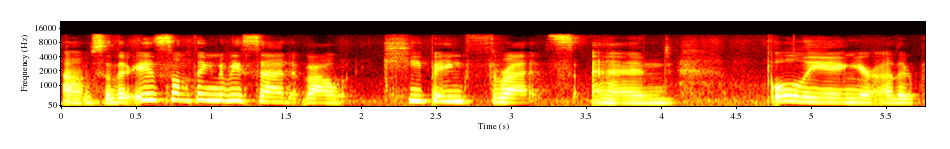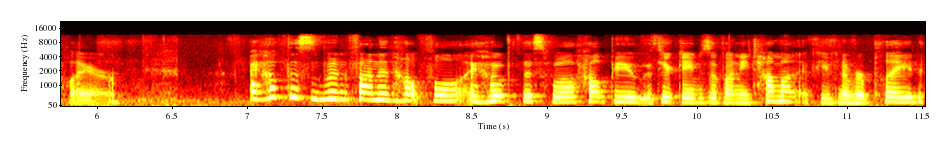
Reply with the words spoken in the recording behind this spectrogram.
Um, so there is something to be said about keeping threats and bullying your other player. I hope this has been fun and helpful. I hope this will help you with your games of Onitama if you've never played.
